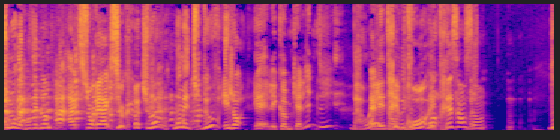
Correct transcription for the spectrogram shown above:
tout le monde a porté plainte. Ah, action réaction quoi. tu vois? Non mais ouf et genre Elle est comme Kalindi. bah ouais, elle est très pro et très zinzin.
